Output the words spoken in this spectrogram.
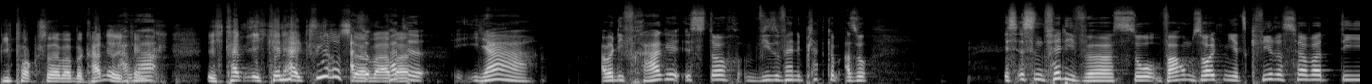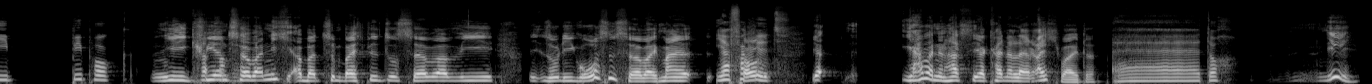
BIPOC-Server bekannt. Also ich Aber- kenn- ich kann, ich kenne halt queere Also, Server, aber warte. Ja. Aber die Frage ist doch, wieso werden die platt gemacht? Also, es ist ein Fediverse. So, warum sollten jetzt queere Server die BIPOC Nee, die queeren? Server nicht, aber zum Beispiel so Server wie so die großen Server. Ich meine, Ja, fuck it. ja, ja, aber dann hast du ja keinerlei Reichweite. Äh, doch. Nee,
